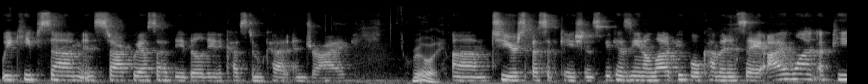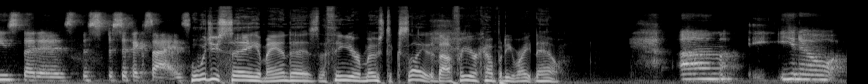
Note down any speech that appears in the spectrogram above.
we keep some in stock. We also have the ability to custom cut and dry. Really? Um, to your specifications, because you know a lot of people come in and say, "I want a piece that is the specific size." What would you say, Amanda, is the thing you're most excited about for your company right now? Um, you know,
